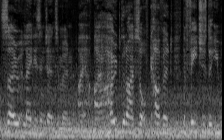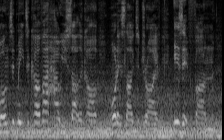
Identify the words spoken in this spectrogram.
So, ladies and gentlemen, I, I, hope that I've sort of covered the features that you wanted me to cover, how you start the car, what it's like to drive, is it fun,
